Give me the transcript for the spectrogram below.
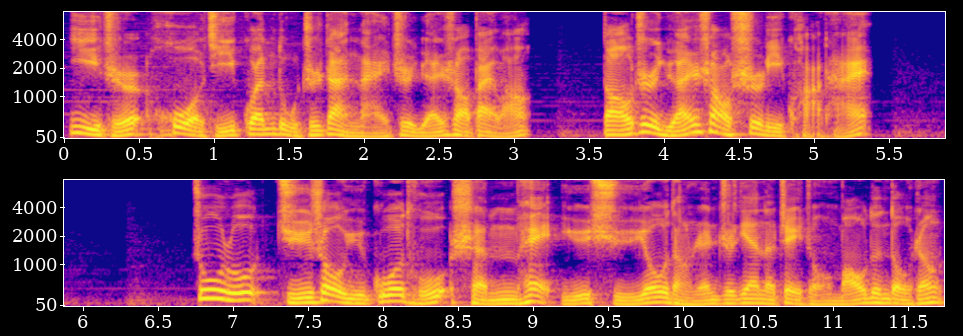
一直祸及官渡之战，乃至袁绍败亡，导致袁绍势力垮台。诸如沮授与郭图、沈佩与许攸等人之间的这种矛盾斗争，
